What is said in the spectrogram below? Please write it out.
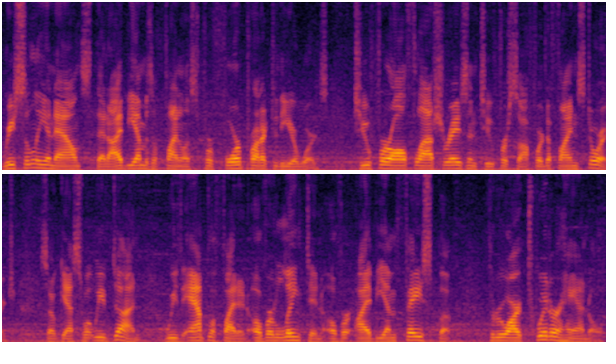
recently announced that IBM is a finalist for four Product of the Year awards. Two for all flash arrays and two for software defined storage. So guess what we've done? We've amplified it over LinkedIn, over IBM Facebook, through our Twitter handle.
